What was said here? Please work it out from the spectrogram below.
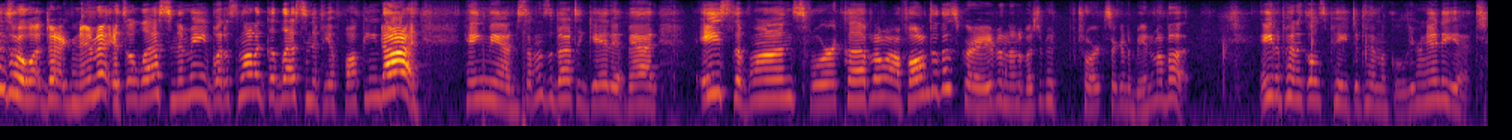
into it, it. It's a lesson to me, but it's not a good lesson if you fucking die. Hangman. Someone's about to get it bad. Ace of Wands, Four of Cups. Oh, I'm gonna fall into this grave and then a bunch of torques are gonna be in my butt. Eight of Pentacles, Page of Pentacles. You're an idiot.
